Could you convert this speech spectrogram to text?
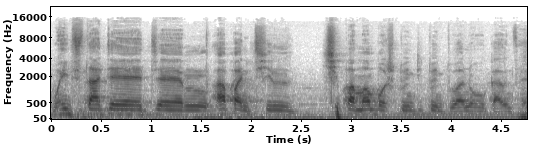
Where it started um, up until chipa mambosh 2021 ho ka ntse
